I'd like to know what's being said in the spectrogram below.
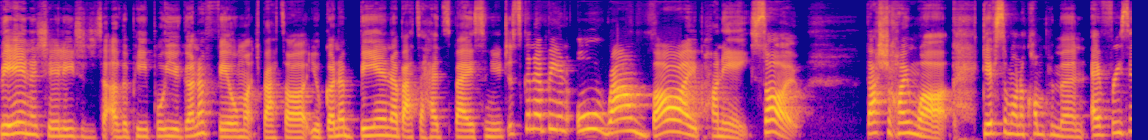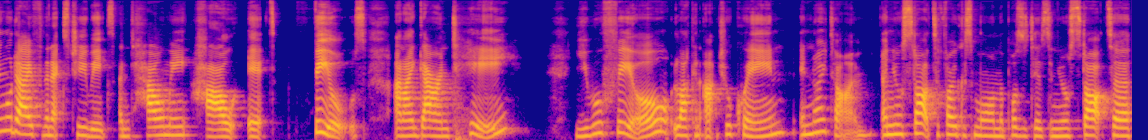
being a cheerleader to other people, you're going to feel much better. You're going to be in a better headspace and you're just going to be an all round vibe, honey. So, that's your homework. Give someone a compliment every single day for the next two weeks and tell me how it feels. And I guarantee you will feel like an actual queen in no time. And you'll start to focus more on the positives and you'll start to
